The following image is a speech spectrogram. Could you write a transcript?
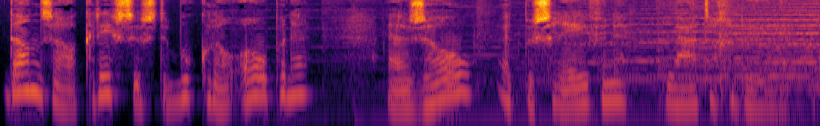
Dan zal Christus de boekrol openen en zo het beschrevene laten gebeuren.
